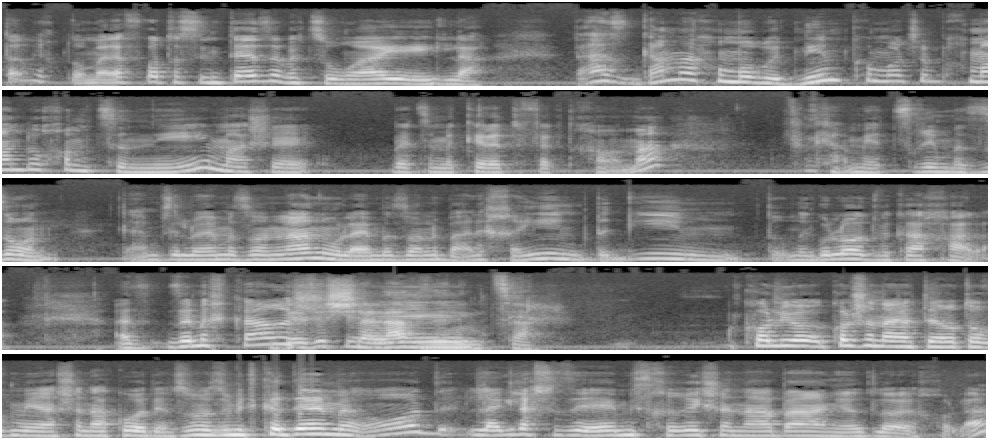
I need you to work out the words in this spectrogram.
תהליך דומה לפוטוסינתזה בצורה יעילה. ואז גם אנחנו מורידים כמות של פחמן דו-חמצני, מה שבעצם מקל את אפקט החממה, וגם מייצרים מזון. גם אם זה לא יהיה מזון לנו, אולי מזון לבעלי חיים, דגים, תרנגולות וכך הלאה. אז זה מחקר באיזה ש... באיזה שלב זה נמצא? כל, כל שנה יותר טוב מהשנה קודם, זאת אומרת זה מתקדם מאוד, להגיד לך שזה יהיה מסחרי שנה הבאה אני עוד לא יכולה,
